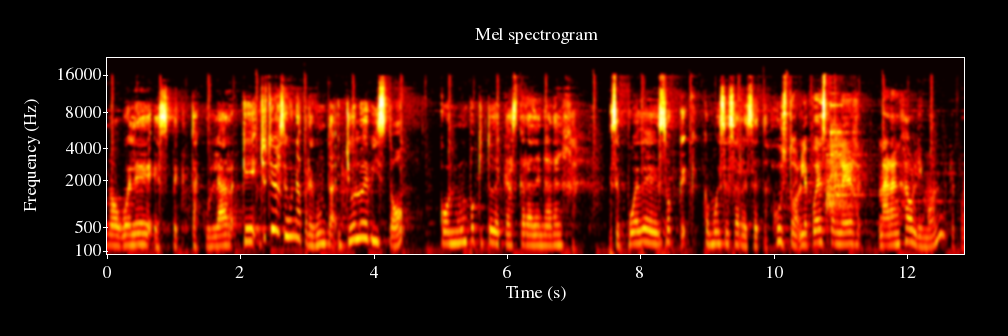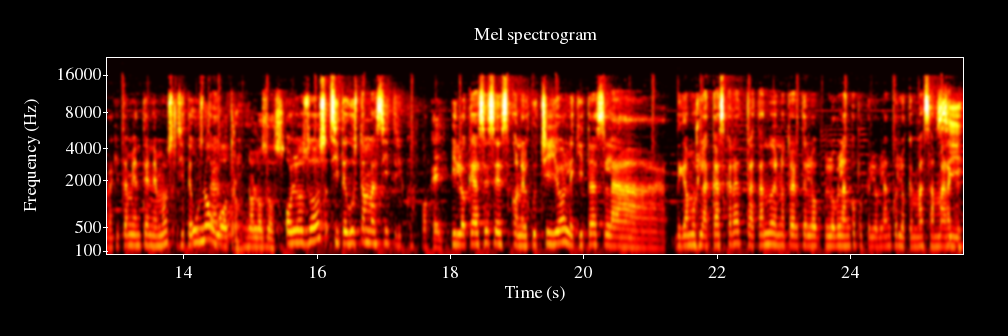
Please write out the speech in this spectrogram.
No, huele espectacular. Que yo te iba a hacer una pregunta. Yo lo he visto con un poquito de cáscara de naranja. ¿Se puede eso? ¿Qué- qué- ¿Cómo es esa receta? Justo, le puedes poner naranja o limón, que por aquí también tenemos, si te Uno gusta. u otro, no los dos. O los dos, si te gusta más cítrico. Ok. Y lo que haces es con el cuchillo le quitas la, digamos, la cáscara, tratando de no traerte lo, lo blanco, porque lo blanco es lo que más amarga Sí,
